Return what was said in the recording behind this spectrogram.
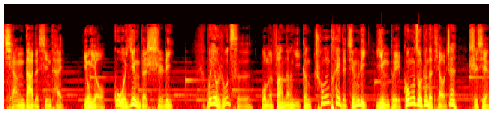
强大的心态，拥有过硬的实力。唯有如此，我们方能以更充沛的精力应对工作中的挑战，实现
